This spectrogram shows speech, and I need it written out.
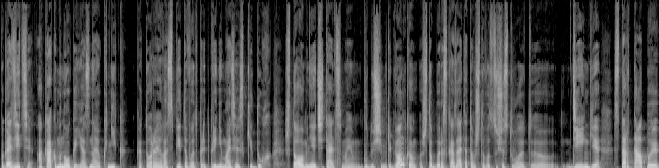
погодите, а как много я знаю книг которые воспитывают предпринимательский дух. Что мне читать с моим будущим ребенком, чтобы рассказать о том, что вот существуют э, деньги, стартапы,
